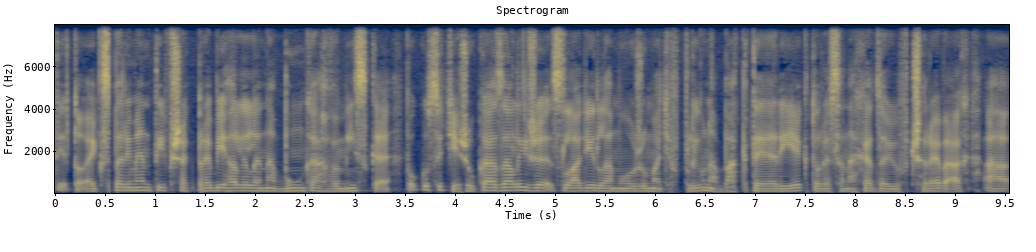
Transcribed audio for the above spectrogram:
Tie tieto experimenty však prebiehali len na bunkách v miske. Pokusy tiež ukázali, že sladidla môžu mať vplyv na baktérie, ktoré sa nachádzajú v črevách a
